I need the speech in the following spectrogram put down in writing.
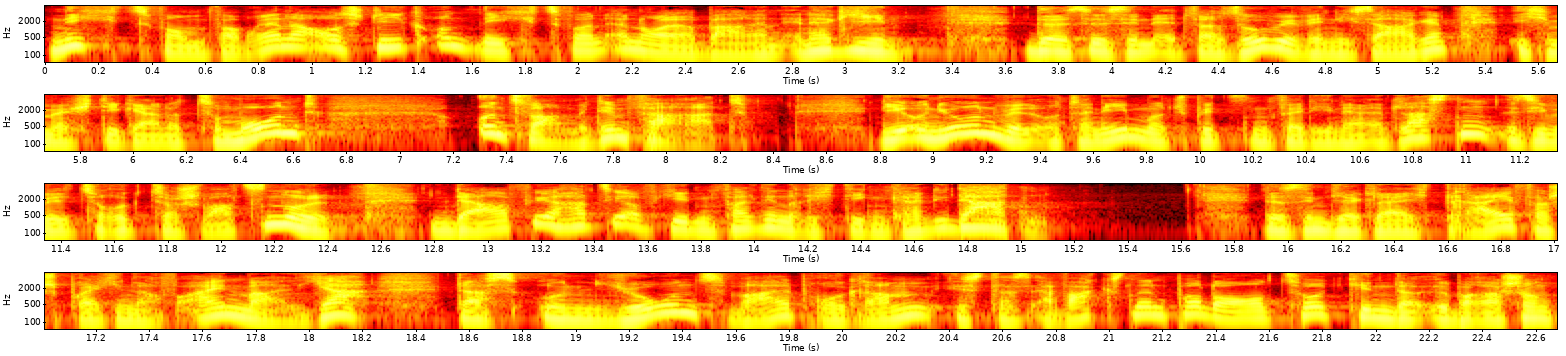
nichts vom Verbrennerausstieg und nichts von erneuerbaren Energien. Das ist in etwa so, wie wenn ich sage, ich möchte gerne zum Mond und zwar mit dem Fahrrad. Die Union will Unternehmen und Spitzenverdiener entlasten. Sie will zurück zur schwarzen Null. Dafür hat sie auf jeden Fall den richtigen Kandidaten. Das sind ja gleich drei Versprechen auf einmal. Ja, das Unionswahlprogramm ist das Erwachsenenpendant zur Kinderüberraschung.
